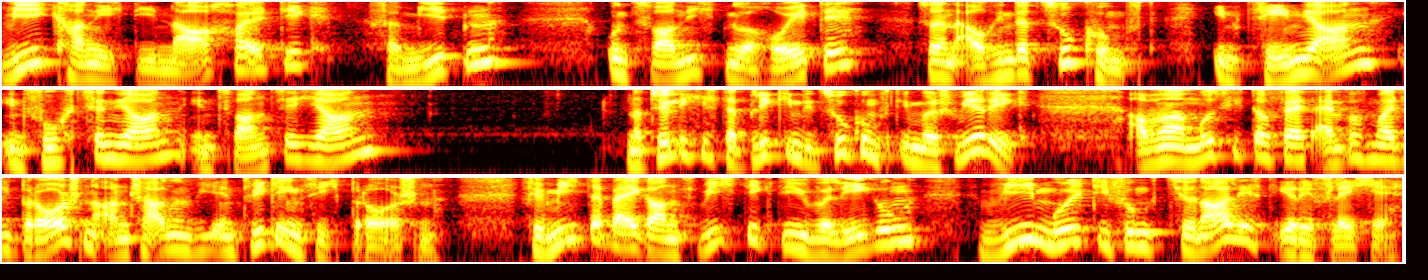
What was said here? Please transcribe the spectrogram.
wie kann ich die nachhaltig vermieten und zwar nicht nur heute, sondern auch in der Zukunft, in 10 Jahren, in 15 Jahren, in 20 Jahren? Natürlich ist der Blick in die Zukunft immer schwierig, aber man muss sich doch vielleicht einfach mal die Branchen anschauen und wie entwickeln sich Branchen. Für mich dabei ganz wichtig die Überlegung, wie multifunktional ist Ihre Fläche?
